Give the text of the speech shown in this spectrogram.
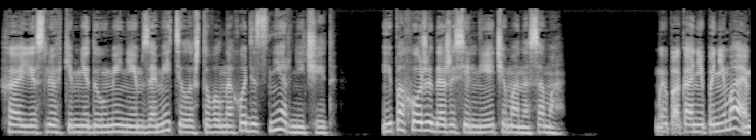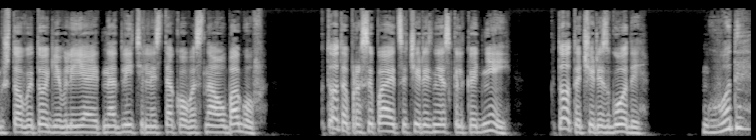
Хайя с легким недоумением заметила, что волноходец нервничает, и, похоже, даже сильнее, чем она сама. «Мы пока не понимаем, что в итоге влияет на длительность такого сна у богов. Кто-то просыпается через несколько дней, кто-то через годы». «Годы?»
